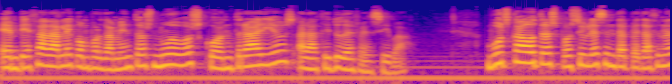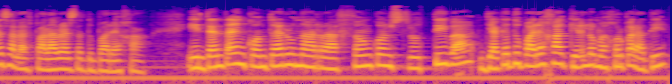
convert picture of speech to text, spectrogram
empieza a darle comportamientos nuevos contrarios a la actitud defensiva. Busca otras posibles interpretaciones a las palabras de tu pareja. Intenta encontrar una razón constructiva ya que tu pareja quiere lo mejor para ti.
